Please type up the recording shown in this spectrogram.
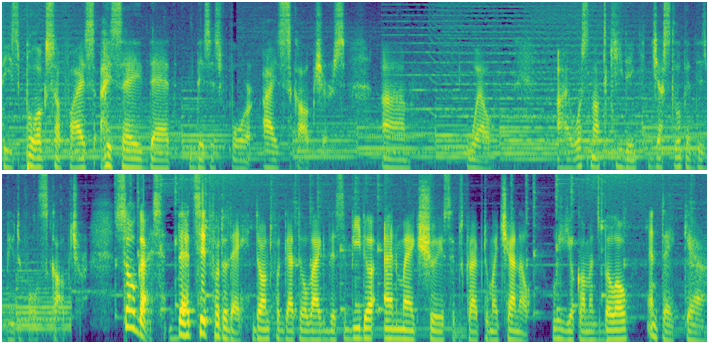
these blocks of ice I say that this is for ice sculptures. Um, well I was not kidding, just look at this beautiful sculpture. So guys, that's it for today. Don't forget to like this video and make sure you subscribe to my channel. Leave your comments below and take care.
